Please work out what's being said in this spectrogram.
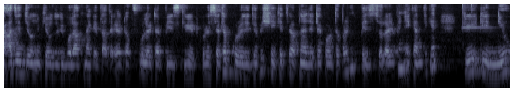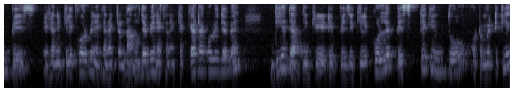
কাজের জন্য কেউ যদি বলে আপনাকে তাদের একটা ফুল একটা পেজ ক্রিয়েট করে সেট করে দিতে হবে সেই ক্ষেত্রে আপনারা যেটা করতে পারেন পেজ চলে আসবেন, এখান থেকে ক্রিয়েট এ নিউ পেজ এখানে ক্লিক করবেন, এখানে একটা নাম দেবেন, এখানে একটা ক্যাটাগরি দেবেন, দিয়েতে আপনি ক্রিয়েটিভ পেজে ক্লিক করলে পেজটা কিন্তু অটোমেটিকলি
